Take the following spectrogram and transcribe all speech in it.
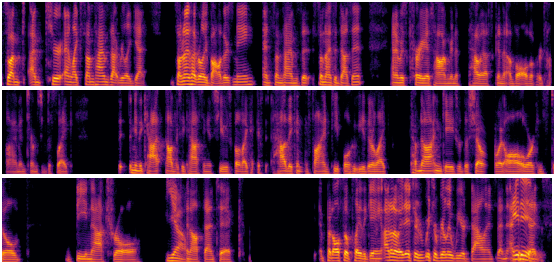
So I'm I'm curious and like sometimes that really gets sometimes that really bothers me and sometimes it sometimes it doesn't and I was curious how I'm gonna how that's gonna evolve over time in terms of just like I mean the cat obviously casting is huge but like if how they can find people who either like have not engaged with the show at all or can still be natural yeah, and authentic but also play the game. I don't know. It's a it's a really weird balance, and I it think is.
